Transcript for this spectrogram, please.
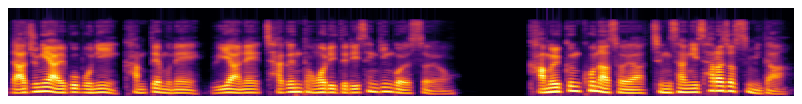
나중에 알고 보니 감 때문에 위 안에 작은 덩어리들이 생긴 거였어요. 감을 끊고 나서야 증상이 사라졌습니다.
